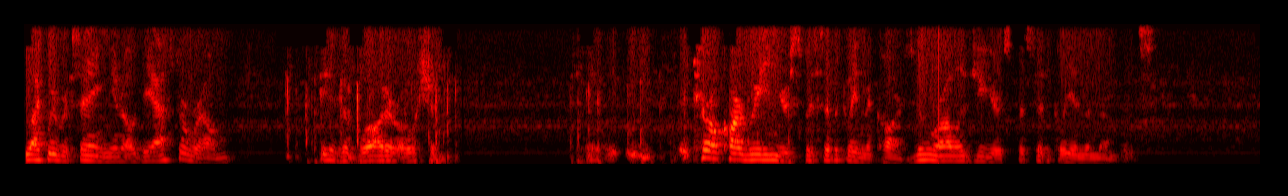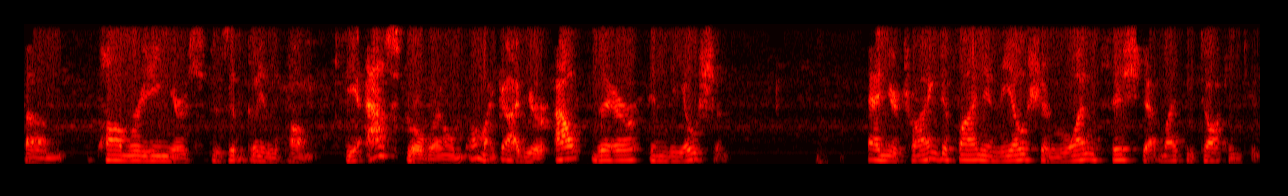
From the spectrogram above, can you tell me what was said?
like we were saying, you know, the astral realm is a broader ocean. Tarot card reading, you're specifically in the cards. Numerology, you're specifically in the numbers. Um, palm reading, you're specifically in the palm. The astral realm, oh my God, you're out there in the ocean. and you're trying to find in the ocean one fish that might be talking to you.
